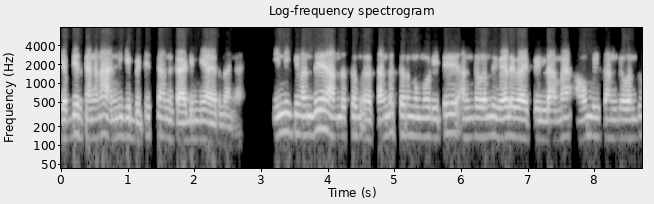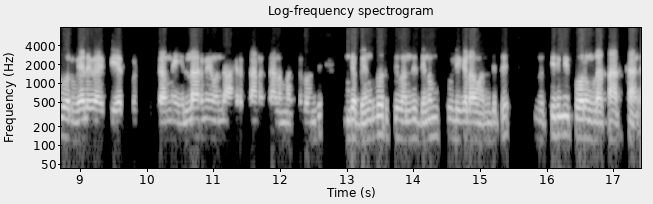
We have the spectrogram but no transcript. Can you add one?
எப்படி இருக்காங்கன்னா அன்னைக்கு பிரிட்டிஷ்காரனுக்கு அடிமையா இருந்தாங்க. இன்னைக்கு வந்து அந்த சுங்க- தங்க சுரங்கம் மூடிட்டு அங்க வந்து வேலை வாய்ப்பு இல்லாம அவங்களுக்கு அங்க வந்து ஒரு வேலை வாய்ப்பு ஏற்படுத்தாம எல்லாருமே வந்து ஆயிரக்கணக்கான மக்கள் வந்து இங்க பெங்களூருக்கு வந்து தினம் கூலிகளா வந்துட்டு திரும்பி போறவங்களா தான் இருக்காங்க.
